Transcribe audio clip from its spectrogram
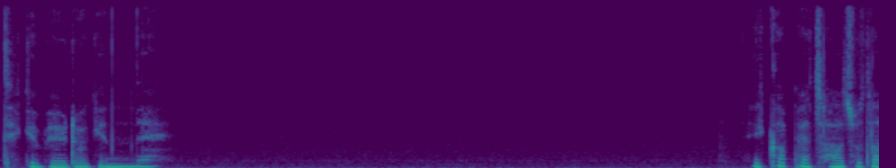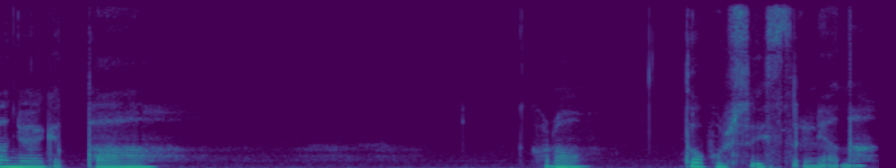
되게 매력있네. 이 카페 자주 다녀야겠다. 그럼 또 볼 수 있으려나?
